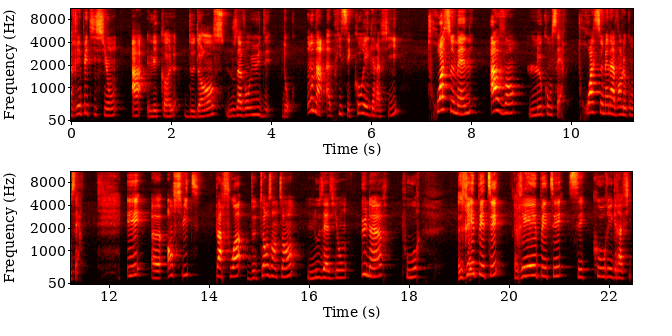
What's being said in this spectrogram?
répétitions à l'école de danse. Nous avons eu des... Donc, on a appris ces chorégraphies trois semaines avant le concert trois semaines avant le concert. Et euh, ensuite, parfois, de temps en temps, nous avions une heure pour répéter, répéter ces chorégraphies.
